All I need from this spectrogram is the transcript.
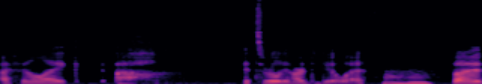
I feel like ugh, it's really hard to deal with. Mm-hmm. But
